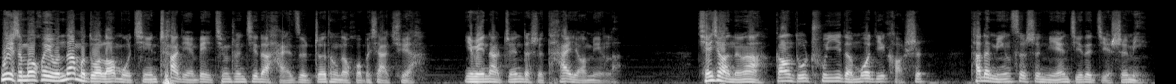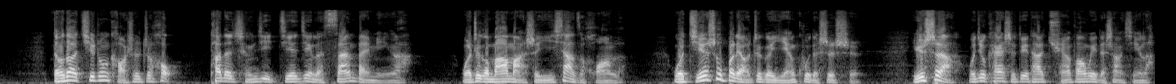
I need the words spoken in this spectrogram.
为什么会有那么多老母亲差点被青春期的孩子折腾的活不下去啊？因为那真的是太要命了。钱小能啊，刚读初一的摸底考试，他的名次是年级的几十名。等到期中考试之后，他的成绩接近了三百名啊！我这个妈妈是一下子慌了。我接受不了这个严酷的事实，于是啊，我就开始对他全方位的上心了。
